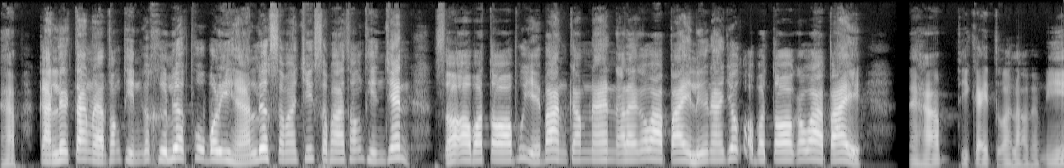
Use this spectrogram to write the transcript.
นะครับการเลือกตั้งระดับท้องถิ่นก็คือเลือกผู้บริหารเลือกสมาชิกสภาท้องถิ่น เช่น สอบต ผู้ใหญ่บ้านกำนันอะไรก็ว่าไป หรือนายกอบตก็ว่าไปนะครับ ที่ใกล้ตัวเราแบบนี้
